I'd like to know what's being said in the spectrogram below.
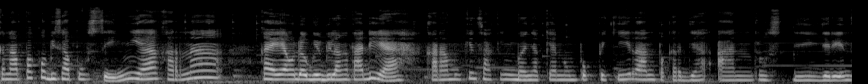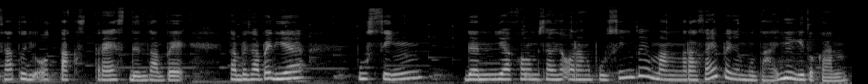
Kenapa kok bisa pusing ya? Karena kayak yang udah gue bilang tadi ya, karena mungkin saking banyaknya numpuk pikiran, pekerjaan, terus dijadiin satu di otak, stres dan sampai sampai-sampai dia pusing dan ya kalau misalnya orang pusing tuh emang rasanya pengen muntah aja gitu kan.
